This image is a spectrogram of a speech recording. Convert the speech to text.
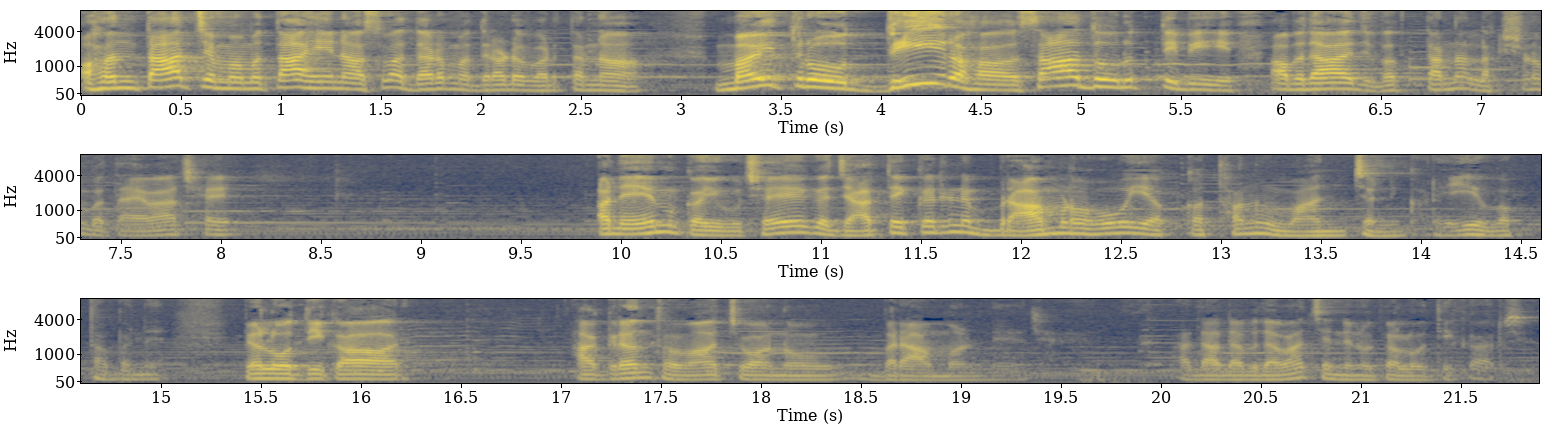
અહંતા ચ મમતા હેના સ્વધર્મ દ્રઢ વર્તના. મૈત્રો ધીર સાધુ વૃત્તિ આ બધા જ વક્તાના લક્ષણ બતાવ્યા છે. અને એમ કહ્યું છે કે જાતે કરીને બ્રાહ્મણ હોય કથાનું વાંચન કરે. એ વક્તા બને. પેલો અધિકાર. આ ગ્રંથ વાંચવાનો બ્રાહ્મણને છે. આ દાદા બધા વાંચે ને એનો પેલો અધિકાર છે.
